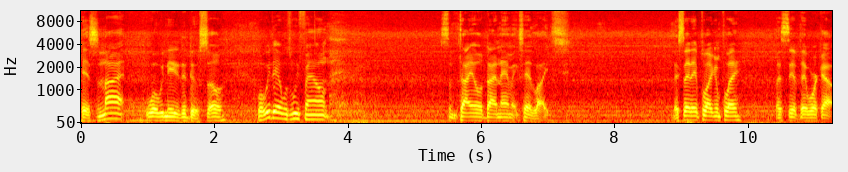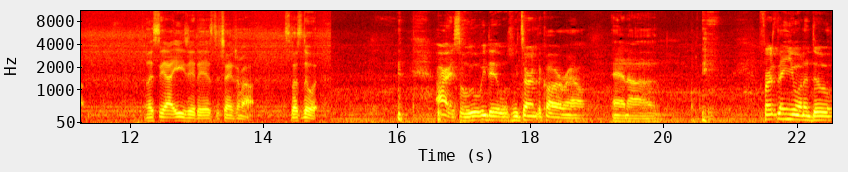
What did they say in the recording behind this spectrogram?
it's not what we needed to do. So what we did was we found some Diode Dynamics headlights. They say they plug and play. Let's see if they work out. Let's see how easy it is to change them out. So let's do it. All right, so what we did was we turned the car around, and uh, first thing you want to do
